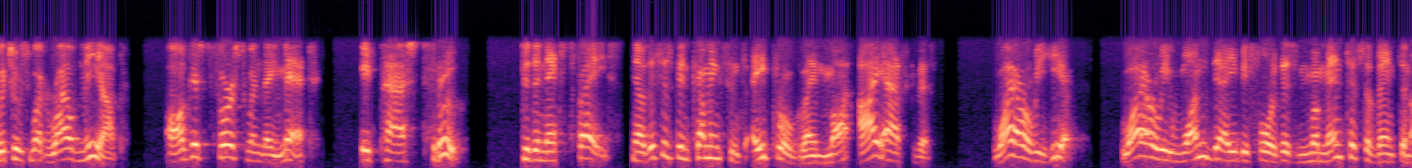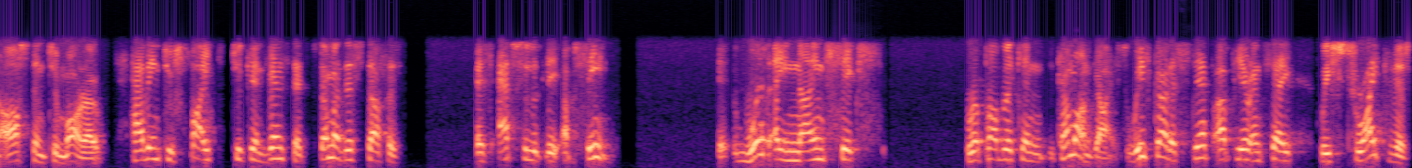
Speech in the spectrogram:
which was what riled me up. August 1st, when they met, it passed through to the next phase. Now, this has been coming since April, Glenn. My- I ask this why are we here? Why are we one day before this momentous event in Austin tomorrow having to fight to convince that some of this stuff is is absolutely obscene? With a nine six Republican, come on, guys, we've got to step up here and say we strike this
